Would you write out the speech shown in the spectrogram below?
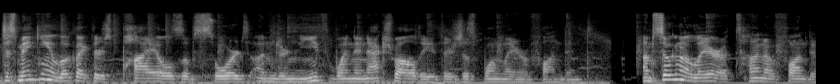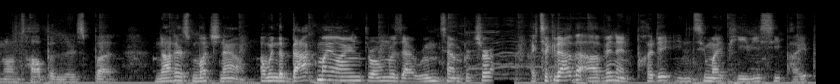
Just making it look like there's piles of swords underneath when in actuality there's just one layer of fondant. I'm still gonna layer a ton of fondant on top of this, but not as much now. When the back of my iron throne was at room temperature, I took it out of the oven and put it into my PVC pipe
